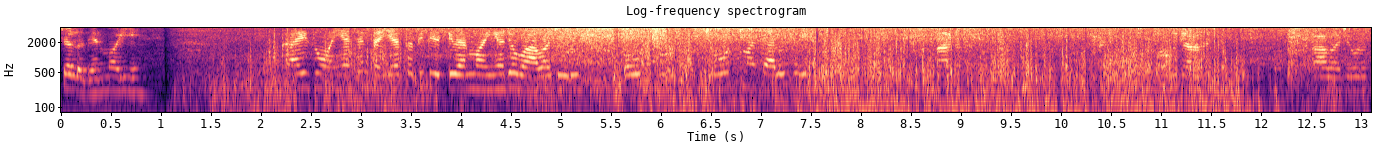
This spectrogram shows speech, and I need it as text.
ચલો ત્યારે મળીએ. ગાઈઝ હું અહીંયા છે ને તૈયાર થતી હતી એટલી વારમાં અહીંયા જો વાવાઝોડું બહુ જોશમાં ચાલુ થઈ બહુ જ આવે છે વાવાઝોડું.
